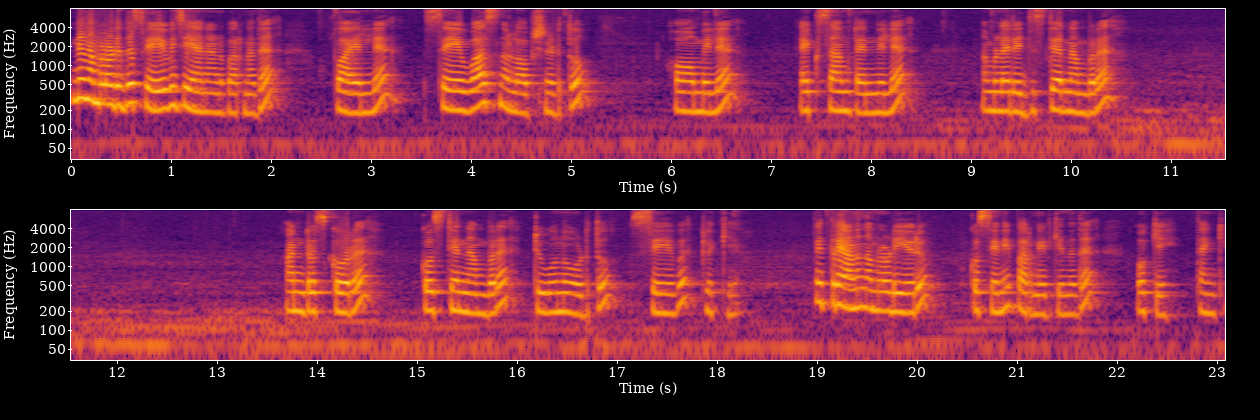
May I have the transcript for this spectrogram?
ഇനി നമ്മളോട് ഇത് സേവ് ചെയ്യാനാണ് പറഞ്ഞത്. ഫയലിൽ സേവ് ആസ് എന്നുള്ള ഓപ്ഷൻ എടുത്തു. ഹോമിൽ എക്സാം ടെന്നിൽ നമ്മൾ register number underscore question number two എന്ന് കൊടുത്തു. സേവ് ക്ലിക്ക് ചെയ്യുക. അപ്പോൾ ഇത്രയാണ് നമ്മളോട് ഈ ഒരു ക്വസ്റ്റ്യനിൽ പറഞ്ഞിരിക്കുന്നത്. ഓക്കെ താങ്ക്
